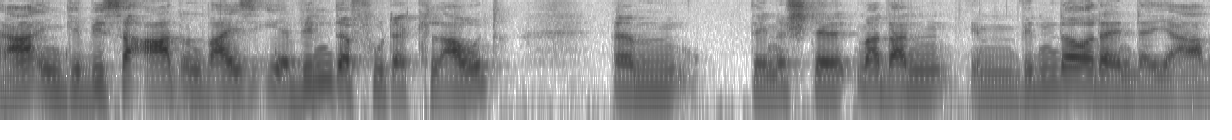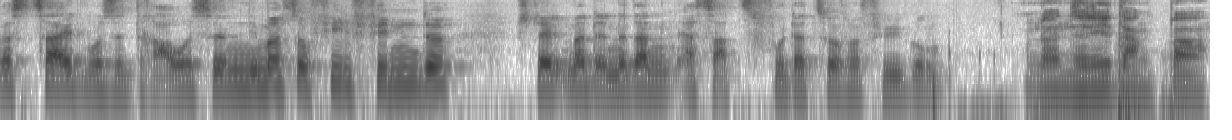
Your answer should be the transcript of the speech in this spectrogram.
ja, in gewisser Art und Weise ihr Winterfutter klaut, ähm, denen stellt man dann im Winter oder in der Jahreszeit, wo sie draußen nicht mehr so viel finden, stellt man denen dann Ersatzfutter zur Verfügung. Und dann sind die dankbar.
